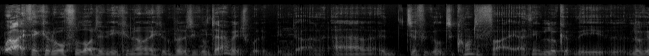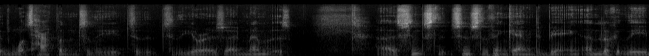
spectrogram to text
Well, I think an awful lot of economic and political damage would have been done. Uh, it's difficult to quantify. I think look at the look at what's happened to the to the to the eurozone members uh, since, the, since the thing came into being and look at the,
